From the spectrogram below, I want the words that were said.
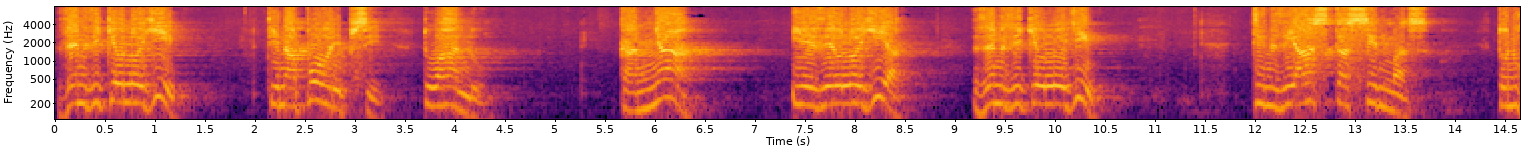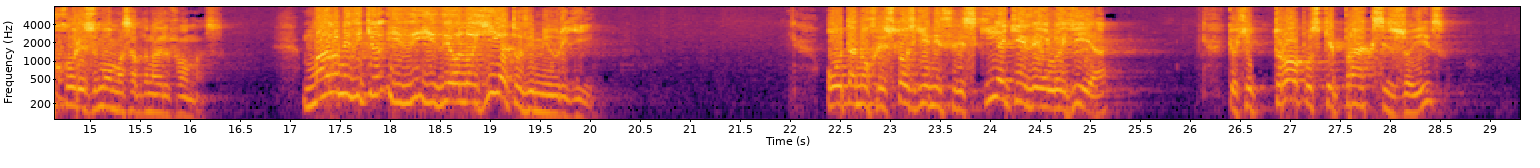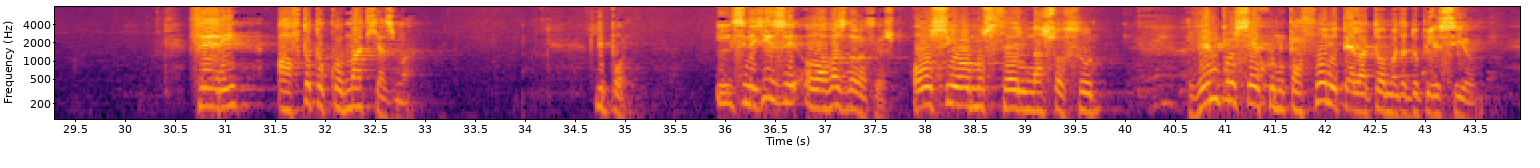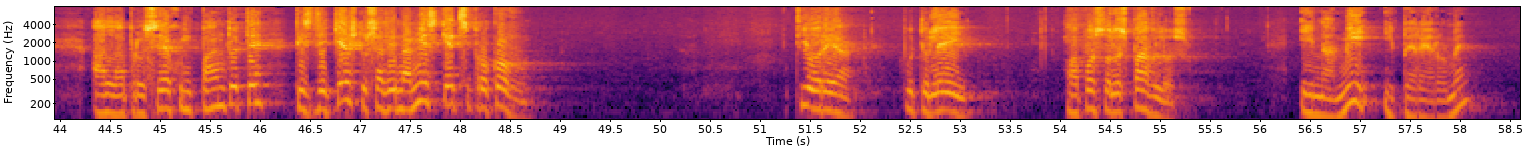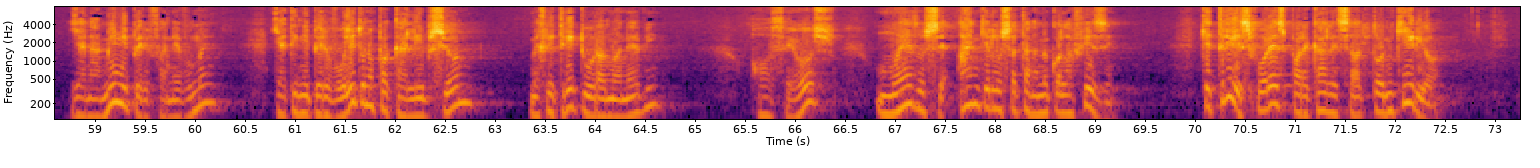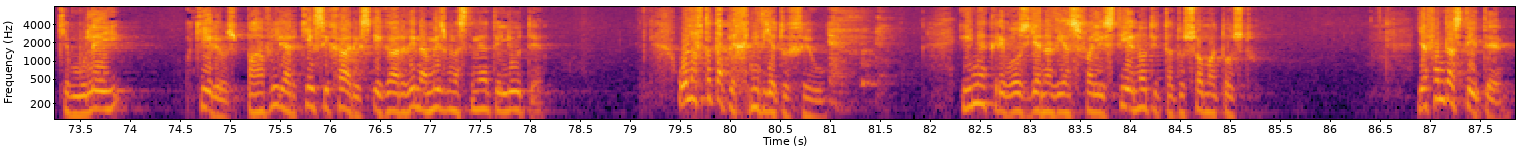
δεν δικαιολογεί την απόρριψη του άλλου. Καμιά ιδεολογία δεν δικαιολογεί την διάστασή μας τον χωρισμό μας από τον αδελφό μας. Μάλλον η, ιδεολογία το δημιουργεί. Όταν ο Χριστός γίνει θρησκεία και ιδεολογία και όχι τρόπος και πράξης ζωής φέρει αυτό το κομμάτιασμα. Λοιπόν συνεχίζει ο Λαβάς Δωρόθεος όσοι όμως θέλουν να σωθούν δεν προσέχουν καθόλου τα ελαττώματα του πλησίου αλλά προσέχουν πάντοτε τις δικές τους αδυναμίες και έτσι προκόβουν. Τι ωραία που του λέει ο Απόστολος Παύλος ή να μην υπεραίρομαι για να μην υπερηφανεύουμε για την υπερβολή των αποκαλύψεων μέχρι τρίτου ουρανού ανέβει ο Θεός μου έδωσε άγγελο σαν να με κολαφίζει. Και τρεις φορές παρεκάλεσα τον Κύριο και μου λέει ο Κύριος Παύλη αρκείς η χάρις η γαρδίνα μίσμενα στην νέα τελειούται όλα αυτά τα παιχνίδια του Θεού είναι ακριβώς για να διασφαλιστεί η ενότητα του σώματός του. Για φανταστείτε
